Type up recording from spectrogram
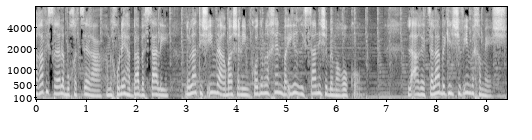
הרב ישראל אבוחצירא, המכונה הבבא סאלי, נולד 94 שנים קודם לכן בעיר ריסני שבמרוקו. לארץ עלה בגיל 75.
